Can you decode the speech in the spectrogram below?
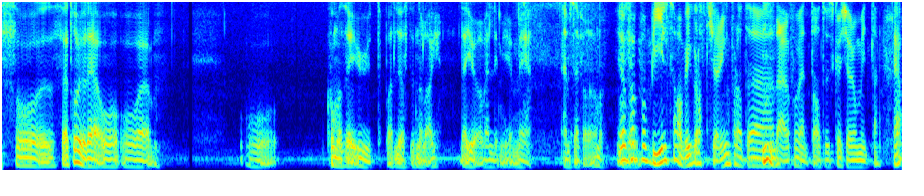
så, så jeg tror jo det å, å, eh, å komme seg ut på et løst underlag, det gjør veldig mye med MC-førerne. Ja, for På bil så har vi glattkjøring, for at det, Mm. det er jo forventa at du skal kjøre om vinteren. Ja.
